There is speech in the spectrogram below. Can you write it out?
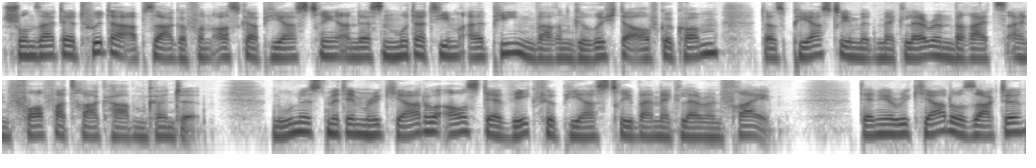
Schon seit der Twitter-Absage von Oscar Piastri an dessen Mutterteam Alpine waren Gerüchte aufgekommen, dass Piastri mit McLaren bereits einen Vorvertrag haben könnte. Nun ist mit dem Ricciardo aus der Weg für Piastri bei McLaren frei. Daniel Ricciardo sagte,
